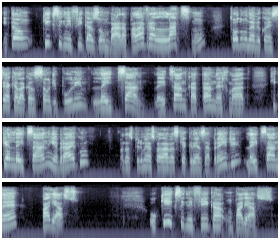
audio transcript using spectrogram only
Então, o que, que significa zombar? A palavra latznu, todo mundo deve conhecer aquela canção de Purim, Leitzan. Leitzan, Katan, Nechmad. O que, que é Leitzan em hebraico? Uma das primeiras palavras que a criança aprende. Leitzan é palhaço. O que, que significa um palhaço?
